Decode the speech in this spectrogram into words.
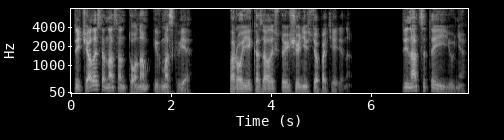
Встречалась она с Антоном и в Москве. Порой ей казалось, что еще не все потеряно. 13 июня.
